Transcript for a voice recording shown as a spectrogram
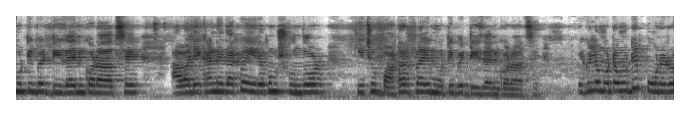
মোটিভের ডিজাইন করা আছে, আবার এখানে দেখো এরকম সুন্দর কিছু বাটারফ্লাই মোটিভের ডিজাইন করা আছে। এগুলো মোটামুটি পনেরো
